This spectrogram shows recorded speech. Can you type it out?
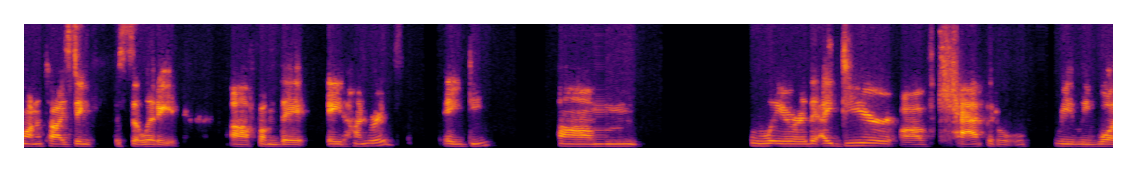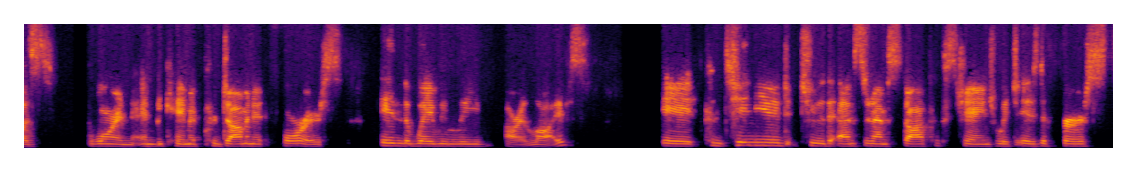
monetizing facility uh, from the 800s AD, um, where the idea of capital really was born and became a predominant force in the way we live our lives. It continued to the Amsterdam Stock Exchange, which is the first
